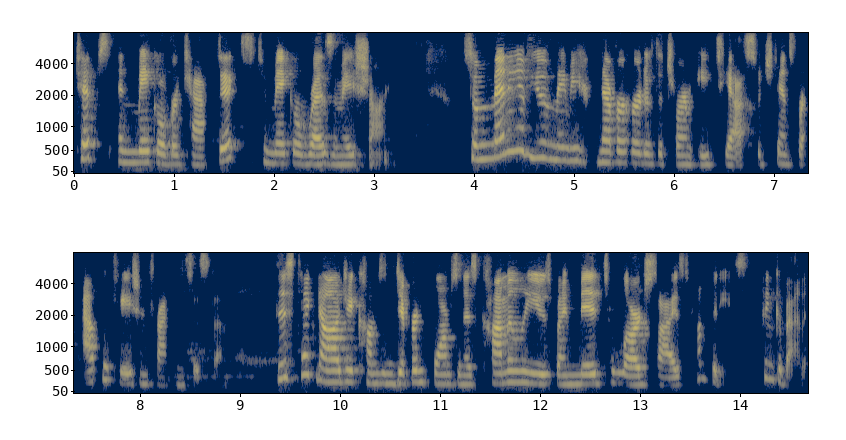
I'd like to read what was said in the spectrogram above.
tips, and makeover tactics to make a resume shine. So many of you have maybe never heard of the term ATS, which stands for Application Tracking System. This technology comes in different forms and is commonly used by mid to large sized companies. Think about it.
